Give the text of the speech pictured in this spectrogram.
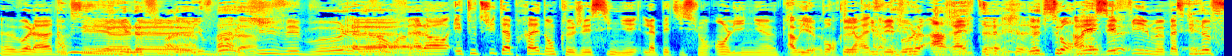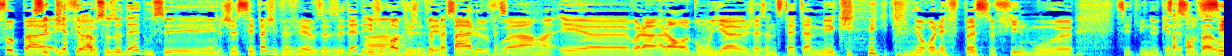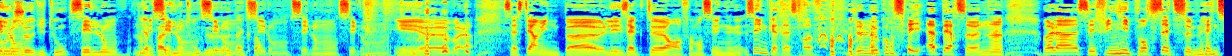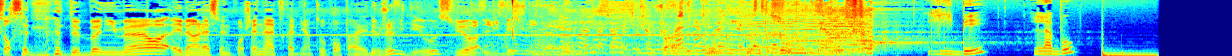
Euh, voilà, donc oui, c'est euh, le film de Uwe Boll. Uwe Boll. Alors, euh, euh, alors, et tout de suite après, donc j'ai signé la pétition en ligne qui- Ah oui, euh, pour, pour que Uwe hein. Boll arrête de tourner Ah, des que- films parce qu'il ne faut pas. c'est pire que faut- House of the Dead ou c'est je sais pas, j'ai pas vu House of the Dead et je Ah, crois que je ne vais passer, pas le voir. Et euh, voilà. Alors bon, il y a Jason Statham, mais qui, qui ne relève pas ce film où euh, c'est une ça catastrophe. ressemble pas C'est au long. jeu du tout C'est long, non a mais pas c'est long, c'est long, c'est long, c'est long, c'est long, et euh, voilà, ça se termine pas. euh, Les acteurs, enfin bon, c'est une, c'est une catastrophe. Je ne le conseille à personne. Voilà, c'est fini pour cette semaine sur cette note de bonne humeur. Et bien la semaine prochaine, à très bientôt pour parler de jeux vidéo sur Libé. Libé, Labo.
